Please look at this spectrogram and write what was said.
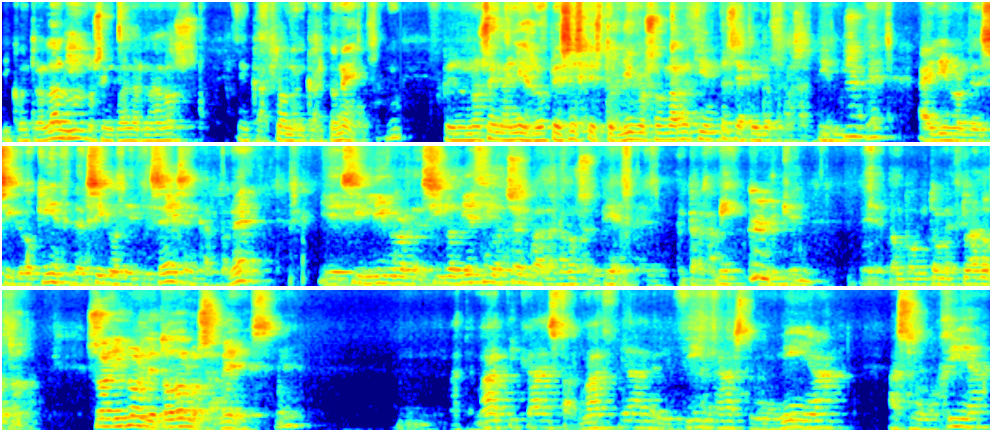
y contra la luz los encuadernados en cartón o en cartoné. Pero no os engañéis, no penséis que estos libros son más recientes y aquellos más antiguos. ¿eh? Hay libros del siglo XV, del siglo XVI en cartoné y sí, libros del siglo XVIII encuadernados en piel, en, en pergamino, que eh, está un poquito mezclado todo. Son libros de todos los saberes. ¿eh? Matemáticas, farmacia, medicina, astronomía, astrología,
